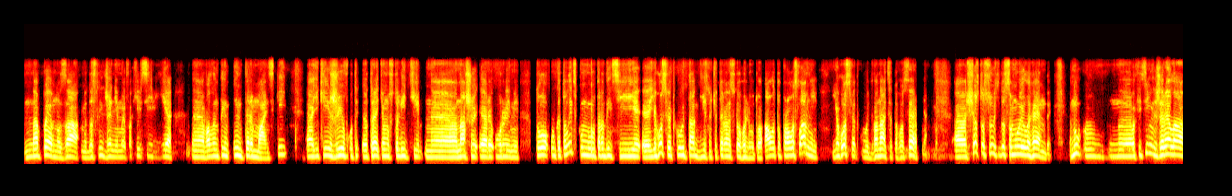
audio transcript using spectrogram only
напевно за дослідженнями фахівців є е, Валентин Інтерманський, який жив у третьому столітті е, нашої ери у Римі. То у католицькому традиції його святкують так дійсно 14 лютого. А от у православній його святкують 12 серпня. Що стосується до самої легенди, ну офіційні джерела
